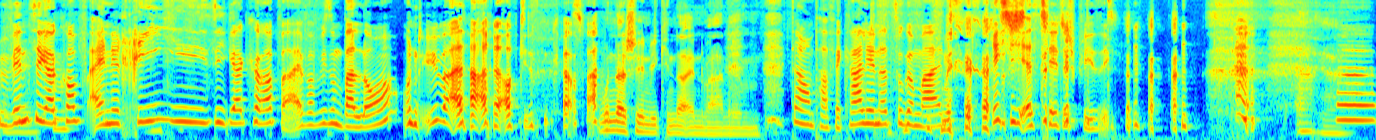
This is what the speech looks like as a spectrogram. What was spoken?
winziger Kopf, ein riesiger Körper, einfach wie so ein Ballon und überall Haare auf diesem Körper. Wunderschön, wie Kinder einen wahrnehmen. Da ein paar Fäkalien dazu gemalt. Richtig ästhetisch pleasing. Äh,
